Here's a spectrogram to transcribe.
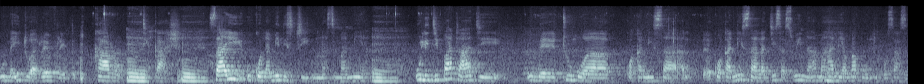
unaitwa Reverend Caro Mm. Saa hii uko na ministry unasimamia. mm. Ulijipata aje umetumwa kwa kanisa kwa kanisa la Jesus Winner mahali mm. ambapo ulipo sasa?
